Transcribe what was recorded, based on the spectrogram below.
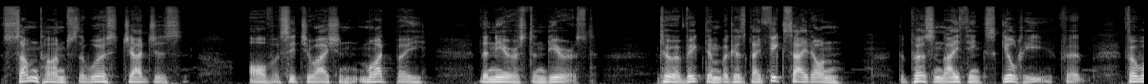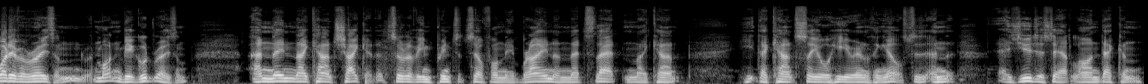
sometimes the worst judges of a situation might be the nearest and dearest to a victim because they fixate on the person they think's guilty for for whatever reason. It mightn't be a good reason. And then they can't shake it. It sort of imprints itself on their brain and that's that and they can't they can't see or hear anything else. And as you just outlined, that can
